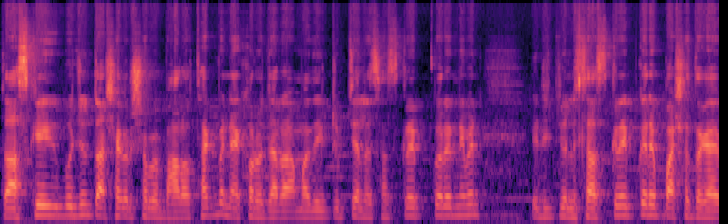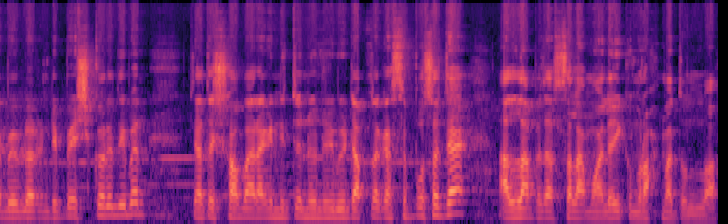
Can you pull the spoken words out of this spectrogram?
তো আজকে এই পর্যন্ত আশা করি সবাই ভালো থাকবেন। এখনও যারা আমাদের ইউটিউব চ্যানেল সাবস্ক্রাইব করে নেবেন, ইউটিউব চ্যানেল সাবস্ক্রাইব করে পাশে থাকা বেবলারটি পেশ করে দিবেন, যাতে সবার আগে নিত্য নতুন রিভিউটা আপনার কাছে পৌঁছে যায়। আল্লাহ হাফেজ। আসসালামু আলাইকুম রহমতুল্লাহ।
